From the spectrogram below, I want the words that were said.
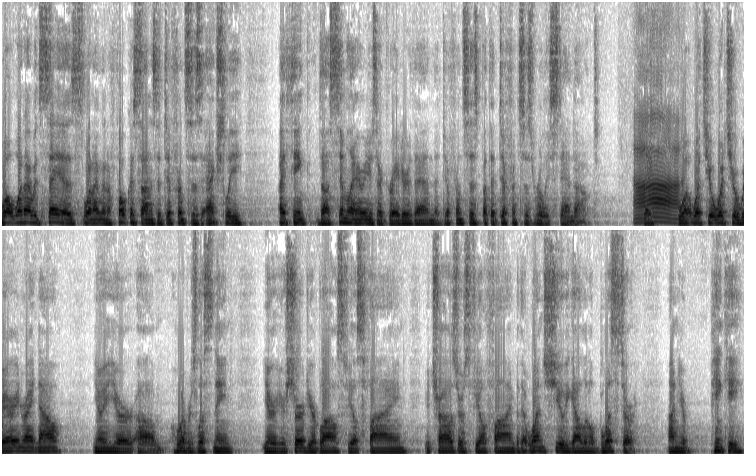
Well, what I would say is what I'm going to focus on is the differences. Actually, I think the similarities are greater than the differences, but the differences really stand out. Ah. Like what, what you're what you're wearing right now, you know, your um, whoever's listening, your your shirt, your blouse feels fine, your trousers feel fine, but that one shoe, you got a little blister on your pinky,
